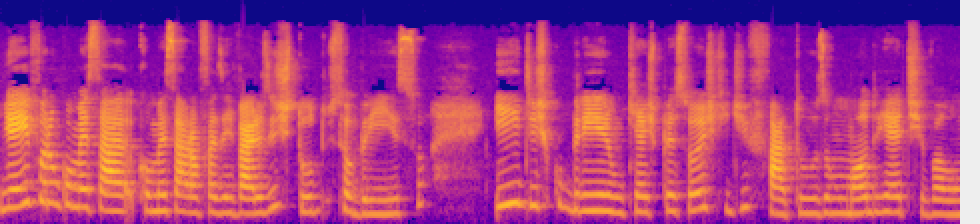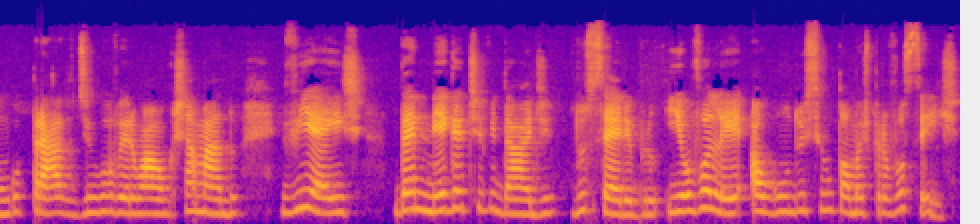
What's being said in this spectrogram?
E aí foram começar, começaram a fazer vários estudos sobre isso e descobriram que as pessoas que de fato usam o modo reativo a longo prazo desenvolveram algo chamado viés da negatividade do cérebro e eu vou ler alguns dos sintomas para vocês.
